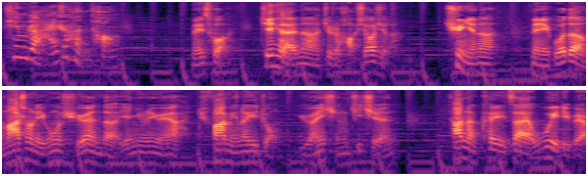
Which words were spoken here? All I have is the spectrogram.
听着还是很疼。没错，接下来呢就是好消息了。去年呢，美国的麻省理工学院的研究人员啊发明了一种圆形机器人，它呢可以在胃里边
